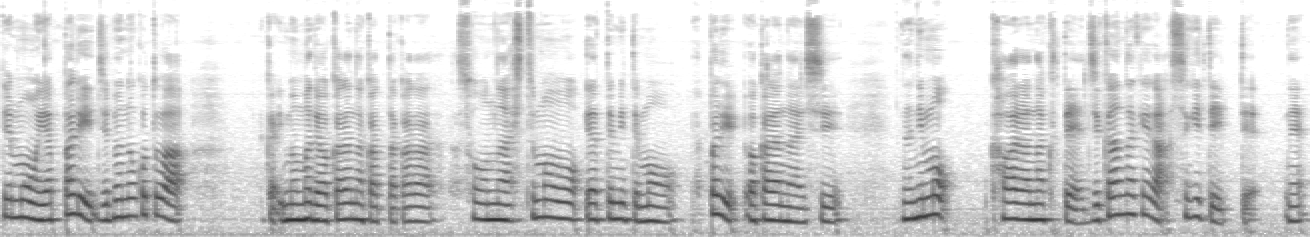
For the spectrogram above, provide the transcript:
でもやっぱり自分のことはなんか今まで分からなかったからそんな質問をやってみてもやっぱり分からないし何も変わらなくて時間だけが過ぎていってね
